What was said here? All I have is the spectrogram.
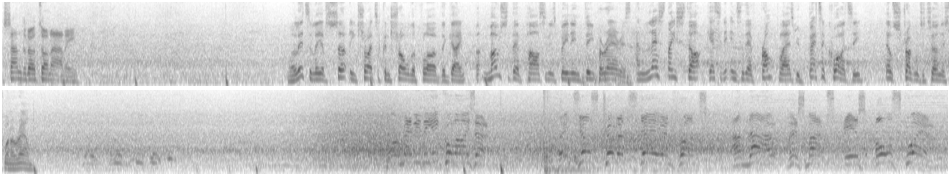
Sandro Tonali. Well, Italy have certainly tried to control the flow of the game, but most of their passing has been in deeper areas. Unless they start getting it into their front players with better quality, they'll struggle to turn this one around. They just couldn't stay in front. And now this match is all square.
